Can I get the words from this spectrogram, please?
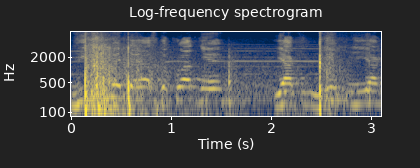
widzimy teraz dokładnie jak, jak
